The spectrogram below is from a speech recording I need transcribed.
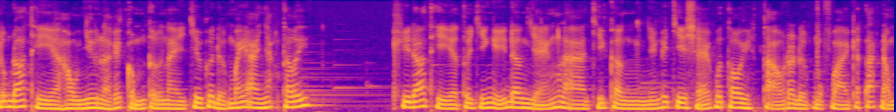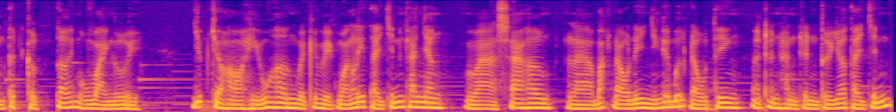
lúc đó thì hầu như là cái cụm từ này chưa có được mấy ai nhắc tới khi đó thì tôi chỉ nghĩ đơn giản là chỉ cần những cái chia sẻ của tôi tạo ra được một vài cái tác động tích cực tới một vài người, giúp cho họ hiểu hơn về cái việc quản lý tài chính cá nhân và xa hơn là bắt đầu đi những cái bước đầu tiên ở trên hành trình tự do tài chính.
